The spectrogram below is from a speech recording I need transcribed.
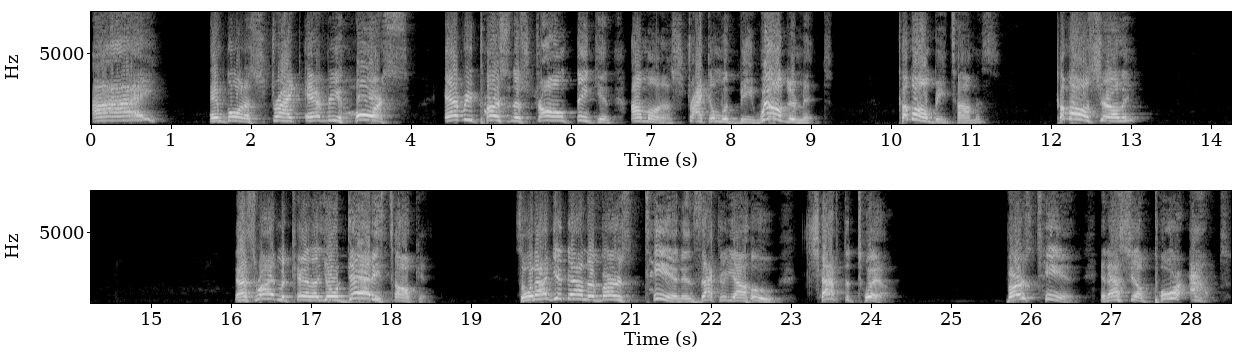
I am going to strike every horse Every person of strong thinking, I'm going to strike them with bewilderment. Come on, B. Thomas. Come on, Shirley. That's right, Michaela. Your daddy's talking. So when I get down to verse 10 in Zechariah chapter 12, verse 10, and I shall pour out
